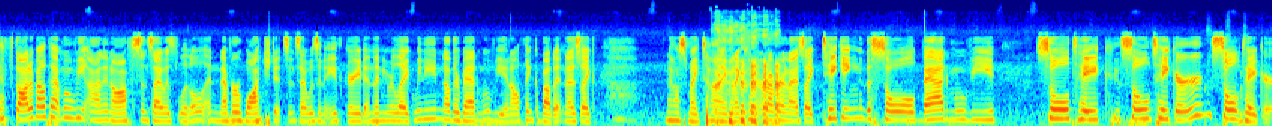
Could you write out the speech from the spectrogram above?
have thought about that movie on and off since I was little and never watched it since I was in eighth grade. And then you were like, we need another bad movie. And I'll think about it. And I was like, now's my time. And I couldn't remember. And I was like, taking the soul, bad movie, soul take, soul taker, soul taker.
